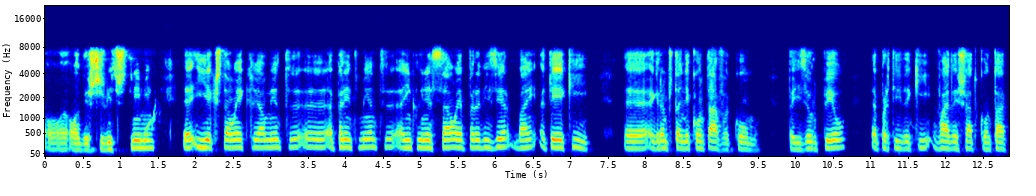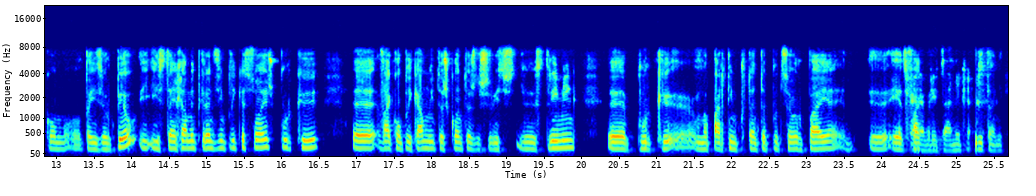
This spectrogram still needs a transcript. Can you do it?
ou, ou, destes serviços de streaming, uh, e a questão é que realmente, uh, aparentemente, a inclinação é para dizer, bem, até aqui a Grã-Bretanha contava como país europeu, a partir daqui vai deixar de contar como país europeu, e isso tem realmente grandes implicações, porque vai complicar muitas contas dos serviços de streaming, porque uma parte importante da produção europeia é de facto britânica. britânica.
